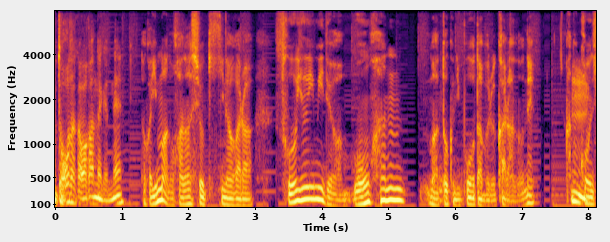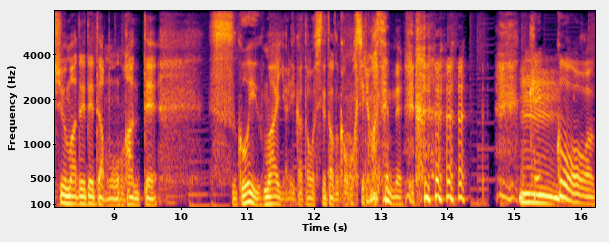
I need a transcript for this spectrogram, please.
あどうだかわかんないけどね。なんか今の話を聞きながらそういう意味ではモンハン、まあ、特にポータブルからのねあうんの今週まで出たモンハンってすごいうまいやり方をしてたのかもしれませんね。結構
